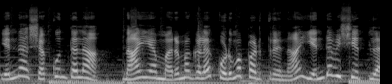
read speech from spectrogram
என்ன சக்குந்தலா நான் என் மருமகளை கொடுமைப்படுத்துறேன்னா எந்த விஷயத்துல?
